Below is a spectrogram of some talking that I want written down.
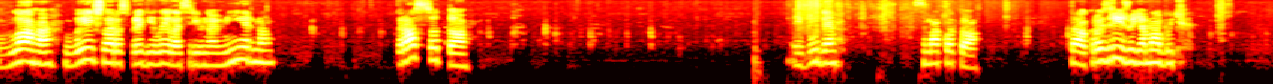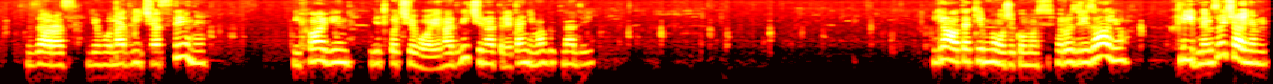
Влага вийшла, розподілилась рівномірно. Красота. І буде смакота. Так, розріжу я, мабуть, зараз його на дві частини. І хай він відпочиває. На дві чи на три? Та ні, мабуть, на дві. Я отаким ножиком ось розрізаю. Хлібним, звичайним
